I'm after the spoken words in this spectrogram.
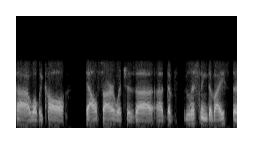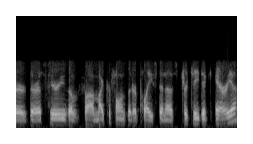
uh, what we call DELSAR, which is a, a de- listening device. They're, they're a series of uh, microphones that are placed in a strategic area.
